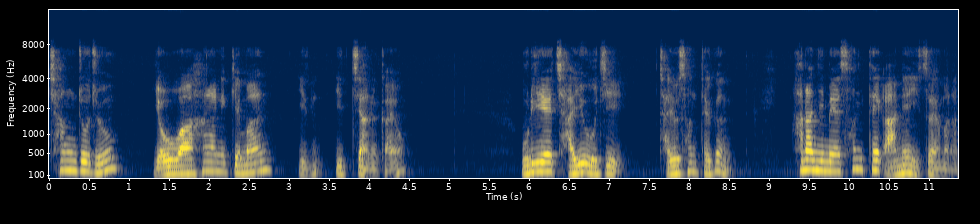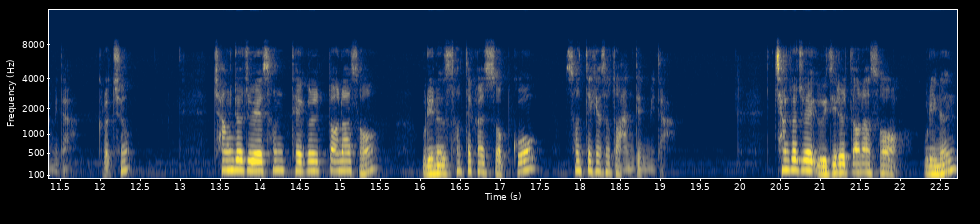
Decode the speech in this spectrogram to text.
창조주 여호와 하나님께만 있지 않을까요? 우리의 자유의지, 자유선택은 하나님의 선택 안에 있어야만 합니다. 그렇죠? 창조주의 선택을 떠나서 우리는 선택할 수 없고 선택해서도 안 됩니다. 창조주의 의지를 떠나서 우리는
